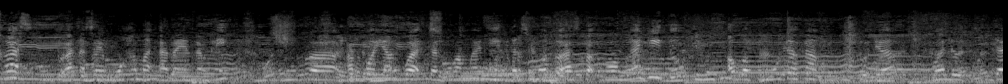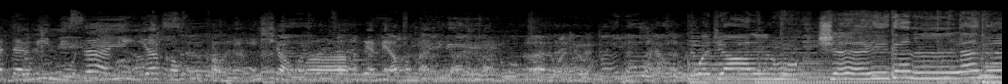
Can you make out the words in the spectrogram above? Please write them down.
khas untuk anak saya Muhammad Arayan Ramli. Semoga apa yang buatkan orang mengaji dan semua tu asbab orang mengaji tu Allah pemudahkan untuk dia. Walau data min nisani ya kafu qawli. InsyaAllah. Amin. Allahumma amin. واجعله شاهدا لنا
